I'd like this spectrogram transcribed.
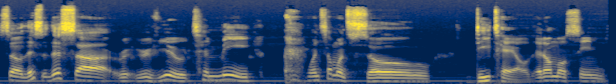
So this this uh, re- review to me, when someone's so detailed, it almost seemed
